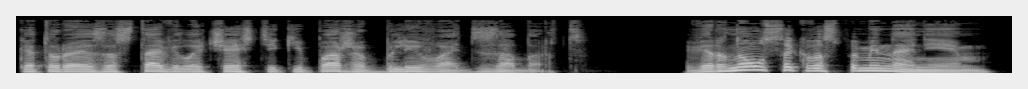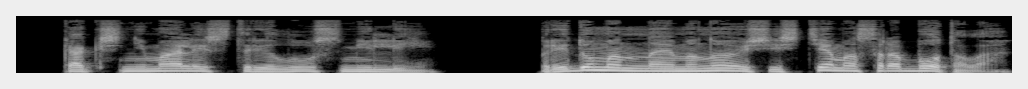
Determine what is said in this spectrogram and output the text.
которое заставило часть экипажа блевать за борт. Вернулся к воспоминаниям как снимали стрелу с мели. Придуманная мною система сработала.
